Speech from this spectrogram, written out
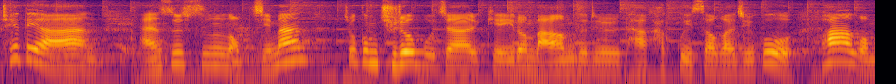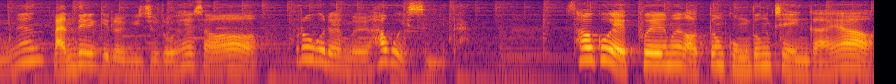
최대한 안 쓸 수는 없지만 조금 줄여보자 이렇게 이런 마음들을 다 갖고 있어가지고 화학 없는 만들기를 위주로 해서 프로그램을 하고 있습니다. 서구 FM은 어떤 공동체인가요?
